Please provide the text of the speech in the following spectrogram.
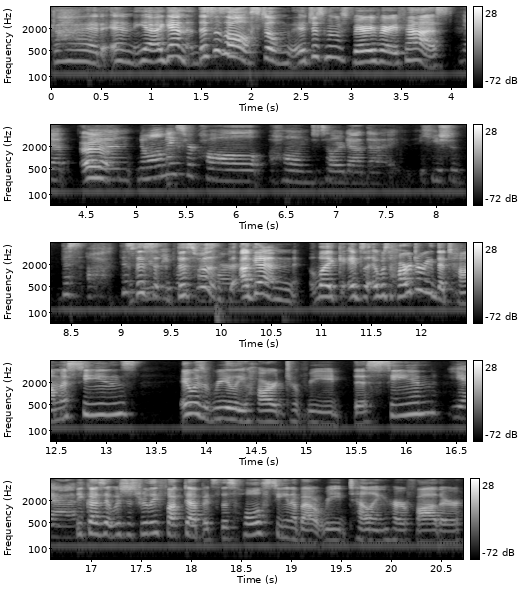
god and yeah again this is all still it just moves very very fast Yep. Uh, and Noelle makes her call home to tell her dad that he should. This. Oh, this. this really this was again like it's it was hard to read the thomas scenes it was really hard to read this scene Yeah. because it was just really fucked up. It's this whole scene about Reed telling her father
